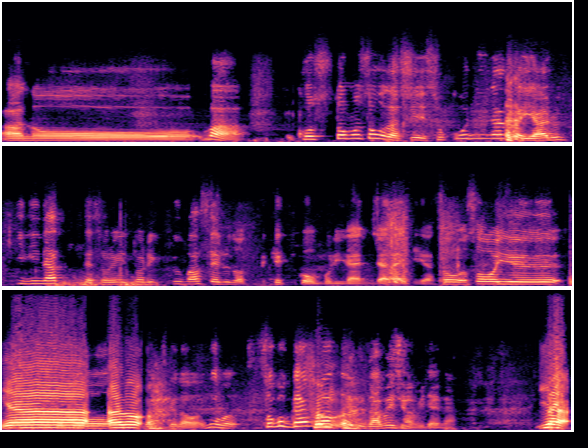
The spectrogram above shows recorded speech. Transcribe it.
あのーまあ、コストもそうだし、そこになんかやる気になって、それに取り組ませるのって結構無理なんじゃない？っていうか、そうそういういやー、あのでも、そこ頑張ってるとダメじゃんみたいな。いや、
